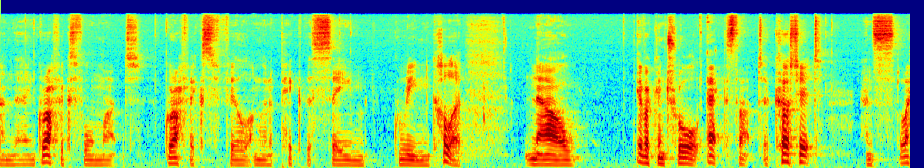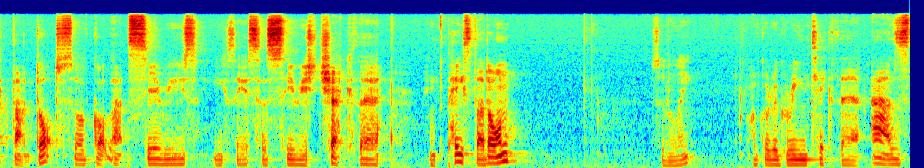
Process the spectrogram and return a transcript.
And then graphics format, graphics fill, I'm going to pick the same green color. Now, if I control X that to cut it and select that dot, so I've got that series, you can see it says series check there, and paste that on, suddenly I've got a green tick there as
